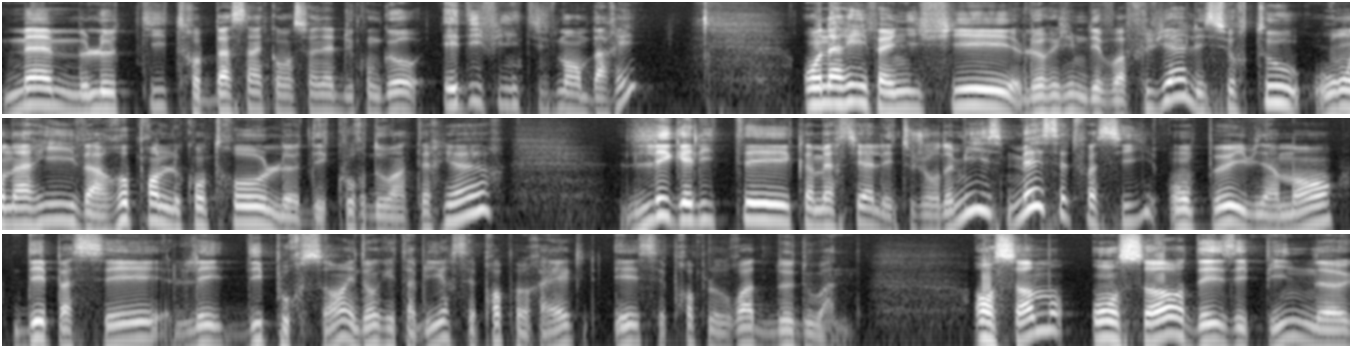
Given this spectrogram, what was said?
même le titre bassin conventionnel du Congo est définitivement barré. On arrive à unifier le régime des voies fluviales et surtout on arrive à reprendre le contrôle des cours d'eau intérieurs. L'égalité commerciale est toujours de mise, mais cette fois-ci, on peut évidemment dépasser les 10% et donc établir ses propres règles et ses propres droits de douane. En somme, on sort des épines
